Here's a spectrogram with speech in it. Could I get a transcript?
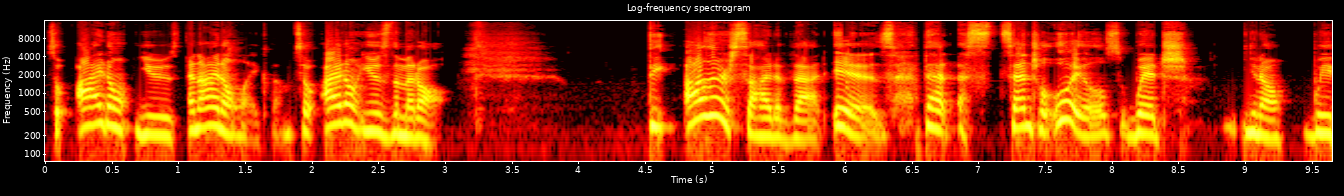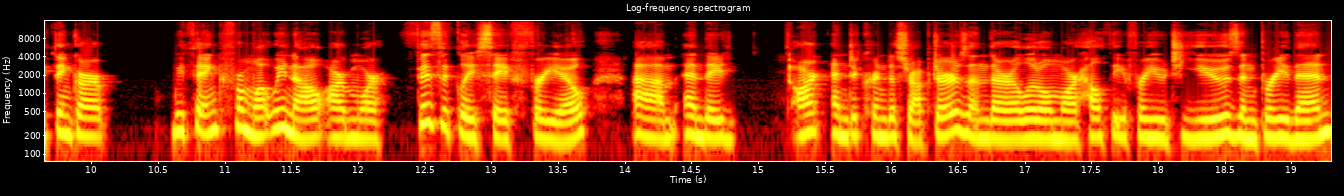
So I don't use and I don't like them. So I don't use them at all. The other side of that is that essential oils which, you know, we think are we think from what we know are more physically safe for you um, and they aren't endocrine disruptors and they're a little more healthy for you to use and breathe in.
